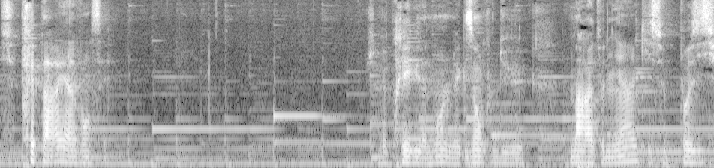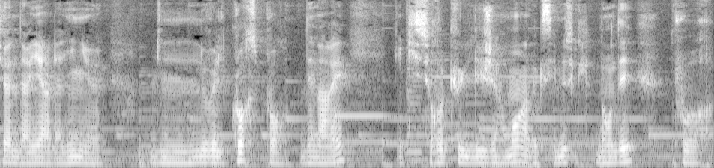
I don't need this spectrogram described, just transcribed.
se préparer à avancer. J'avais pris également l'exemple du marathonien qui se positionne derrière la ligne d'une nouvelle course pour démarrer et qui se recule légèrement avec ses muscles bandés pour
